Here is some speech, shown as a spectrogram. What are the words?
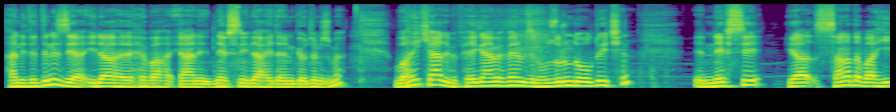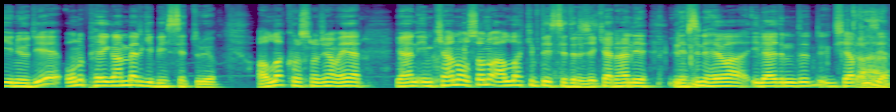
hani dediniz ya ilah heva yani nefsini ilah edenini gördünüz mü? Vahiy katibi peygamber efendimizin huzurunda olduğu için e, nefsi ya sana da vahiy iniyor diye onu peygamber gibi hissettiriyor. Allah korusun hocam eğer yani imkanı olsa onu Allah gibi de hissettirecek. Yani hani nefsini heva ilahidinde şey yaptınız ya.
